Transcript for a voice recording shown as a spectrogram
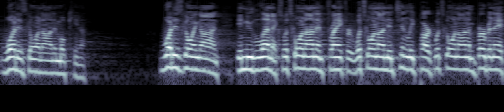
what is going on in Mokena? What is going on in New Lenox? What's going on in Frankfort? What's going on in Tinley Park? What's going on in Bourbonnais?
